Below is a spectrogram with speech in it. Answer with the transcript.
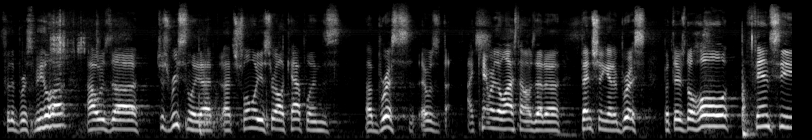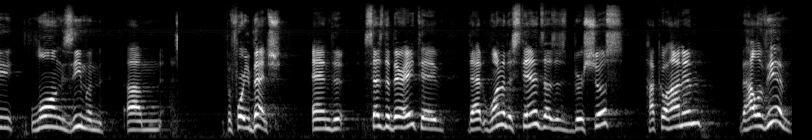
for the bris milah. I was uh, just recently at, at Shlomo Yisrael Kaplan's uh, bris. It was I can't remember the last time I was at a benching at a bris, but there's the whole fancy long zimun um, before you bench, and says the Ber Hetev that one of the stanzas is Bershus Hakohanim V'Halavim.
